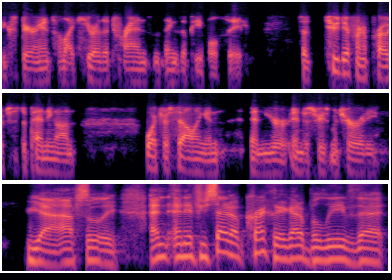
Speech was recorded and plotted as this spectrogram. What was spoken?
experience of like, here are the trends and things that people see. So two different approaches depending on what you're selling and, and your industry's maturity. Yeah, absolutely. And and if you set it up correctly, I got to believe that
